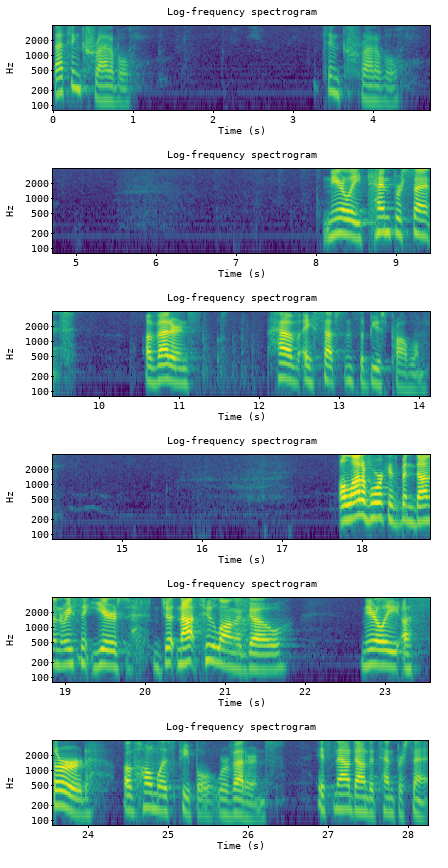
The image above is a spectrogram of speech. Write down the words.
That's incredible. It's incredible. Nearly 10% of veterans have a substance abuse problem. A lot of work has been done in recent years. Not too long ago, nearly a third of homeless people were veterans. It's now down to 10%.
